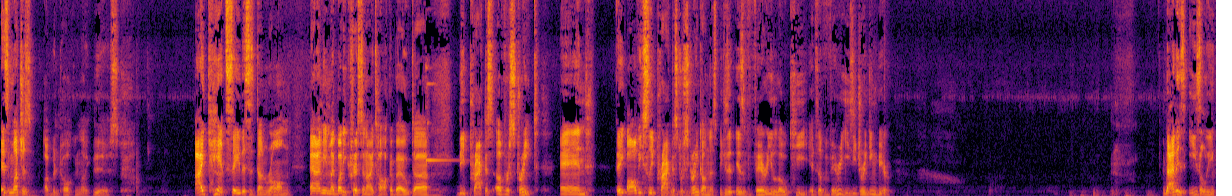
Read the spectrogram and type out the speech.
as much as I've been talking like this, I can't say this is done wrong. And I mean, my buddy Chris and I talk about uh, the practice of restraint, and they obviously practiced restraint on this because it is very low key. It's a very easy drinking beer. That is easily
